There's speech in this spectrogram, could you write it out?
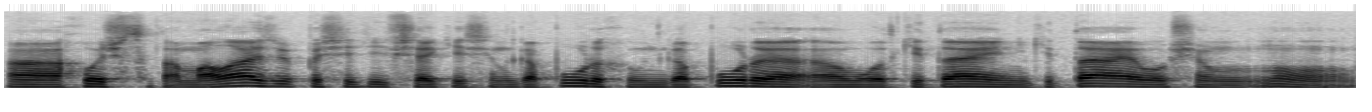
а, хочется там Малайзию посетить, всякие Сингапуры, Хуингапуры, а, вот, Китай, не Китай, в общем, ну,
